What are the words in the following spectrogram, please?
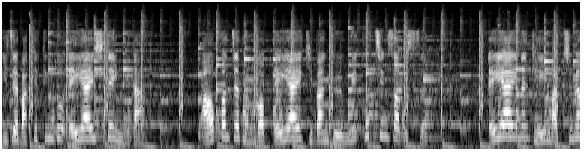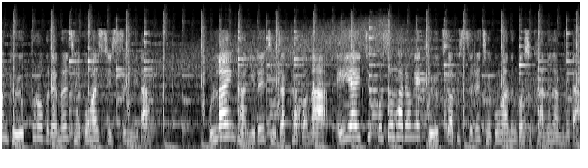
이제 마케팅도 AI 시대입니다. 아홉 번째 방법 AI 기반 교육 및 코칭 서비스. AI는 개인 맞춤형 교육 프로그램을 제공할 수 있습니다. 온라인 강의를 제작하거나 AI 챗봇을 활용해 교육 서비스를 제공하는 것이 가능합니다.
